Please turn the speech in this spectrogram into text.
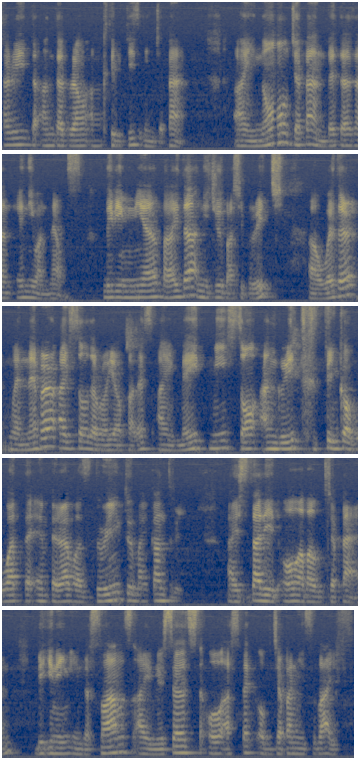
carried the underground activities in Japan. I know Japan better than anyone else. Living nearby the Nijubashi Bridge, uh, whether whenever I saw the royal palace, I made me so angry to think of what the emperor was doing to my country. I studied all about Japan. Beginning in the slums, I researched all aspects of Japanese life.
